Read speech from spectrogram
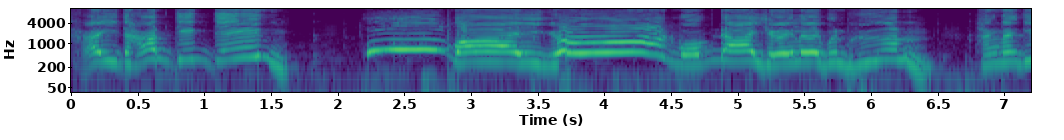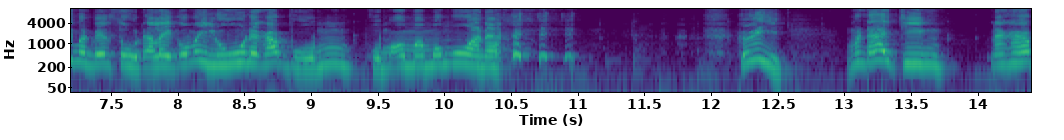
ไททันจริง ๆ โอ้ my god ผมได้เฉยเลยเพื่อนๆ ทั้งทั้งๆที่มันเป็นสูตรอะไรก็ไม่รู้นะครับ ผม ผมเอามามั่วๆนะ เฮ้ย มันได้จริงนะครับ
